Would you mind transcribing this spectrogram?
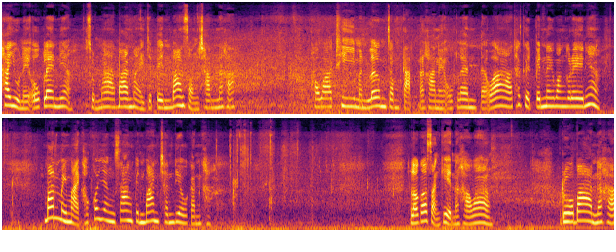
ถ้าอยู่ในโอ๊กแลนด์เนี่ย ส่วนมากบ้านใหม่จะเป็นบ้านสองชั้นนะคะ เพราะว่าที่มันเริ่มจำกัดนะคะในโอ๊กแลนด์แต่ว่าถ้าเกิดเป็นในวังเกรเนี่ย บ้านใหม่ ๆเขาก็ยังสร้างเป็นบ้านชั้นเดียวกันค่ะ แล้วก็สังเกตนะคะว่า รั้วบ้านนะคะ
